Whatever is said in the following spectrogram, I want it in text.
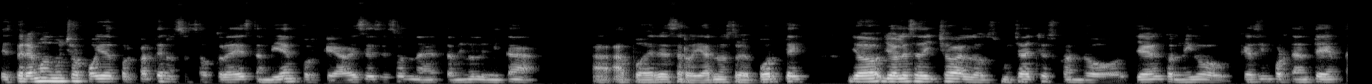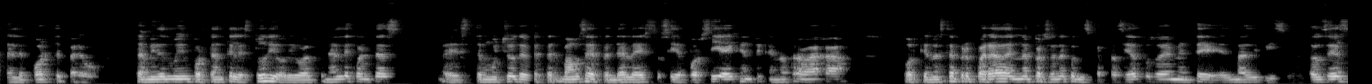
Esperemos mucho apoyo por parte de nuestras autoridades también, porque a veces eso también nos limita a, a poder desarrollar nuestro deporte. Yo, yo les he dicho a los muchachos cuando llegan conmigo que es importante el deporte, pero también es muy importante el estudio. Digo, al final de cuentas, este, muchos de- vamos a depender de esto. Si de por sí hay gente que no trabaja porque no está preparada en una persona con discapacidad, pues obviamente es más difícil. Entonces,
